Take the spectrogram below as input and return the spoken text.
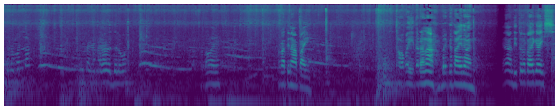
Dalaman lang. Ah, dalawa. Saka tinapay. Okay, tara na. Break na tayo doon. Yan, dito na tayo guys.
